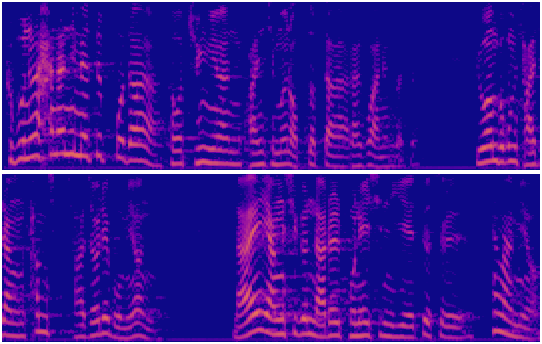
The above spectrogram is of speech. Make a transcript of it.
그분은 하나님의 뜻보다 더 중요한 관심은 없었다라고 하는 거죠. 요한복음 4장 34절에 보면 나의 양식은 나를 보내신 이의 뜻을 행하며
